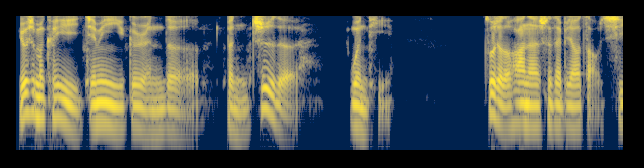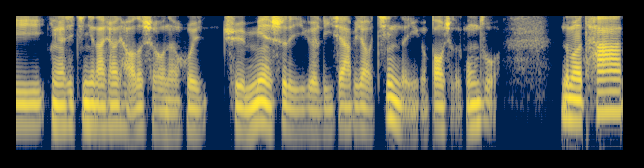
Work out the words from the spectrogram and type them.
有什么可以揭秘一个人的本质的问题？作者的话呢，是在比较早期，应该是经济大萧条的时候呢，会去面试的一个离家比较近的一个报纸的工作。那么他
